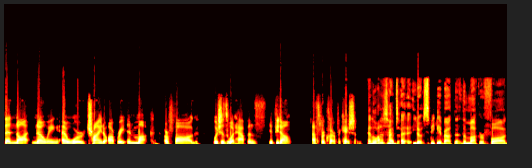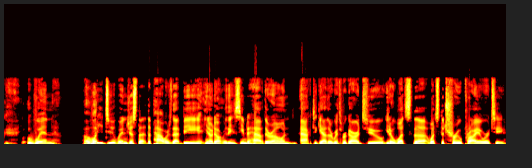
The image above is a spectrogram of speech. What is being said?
than not knowing and or trying to operate in muck or fog, which is what happens if you don't ask for clarification. And a lot of times, uh, you know, speaking about the, the muck or fog, when uh, what do you do when just the, the powers that be, you know, don't really seem to have their own act together with regard to, you know, what's the what's the true priority?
